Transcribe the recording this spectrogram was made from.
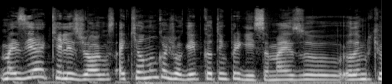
Mas e aqueles jogos? É que eu nunca joguei porque eu tenho preguiça, mas o, eu lembro que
